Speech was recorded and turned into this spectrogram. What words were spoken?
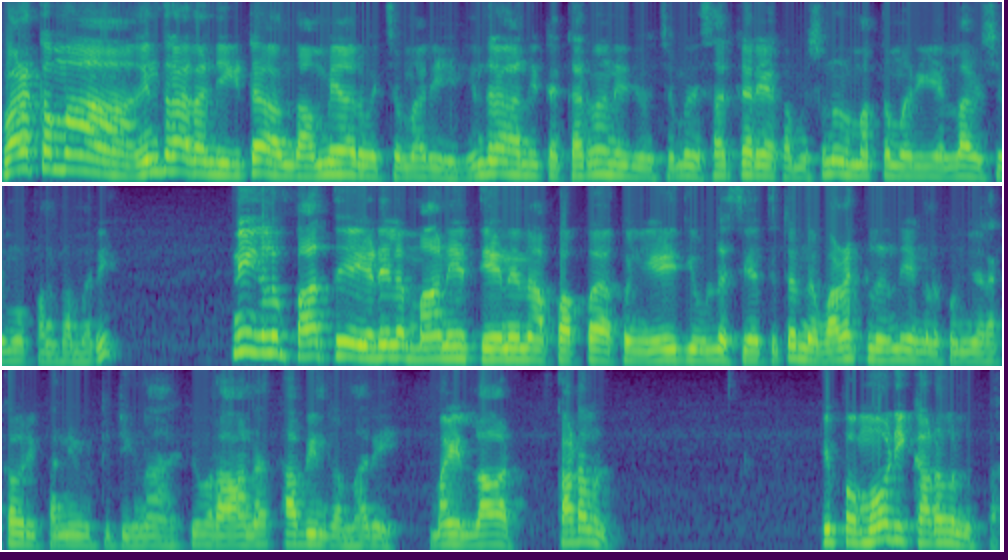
வழக்கமாக இந்திரா காந்தி கிட்ட அந்த அம்மையார் வச்ச மாதிரி இந்திரா காந்திகிட்ட கருணாநிதி வச்ச மாதிரி சர்க்காரியா கமிஷனும் மற்ற மாதிரி எல்லா விஷயமும் பண்ணுற மாதிரி நீங்களும் பார்த்து இடையில மானே தேனேன்னு அப்பப்போ கொஞ்சம் எழுதி உள்ளே சேர்த்துட்டு அந்த வழக்குலேருந்து எங்களை கொஞ்சம் ரெக்கவரி பண்ணி விட்டுட்டிங்கன்னா இவர் ஆனர் அப்படின்ற மாதிரி மை லார்ட் கடவுள். இப்போ மோடி கடவுள் இப்போ.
